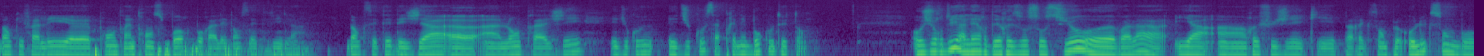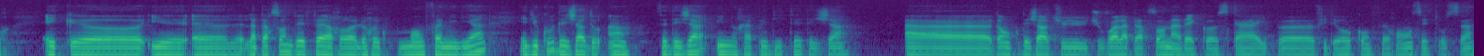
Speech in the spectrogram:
donc il fallait euh, prendre un transport pour aller dans cette ville-là. Donc c'était déjà un long trajet et du coup, et du coup ça prenait beaucoup de temps. Aujourd'hui, à l'ère des réseaux sociaux, voilà, il y a un réfugié qui est par exemple au Luxembourg et que euh, euh, la personne veut faire euh, le regroupement familial. Et du coup, déjà de 1, c'est déjà une rapidité déjà. donc déjà, tu, tu, vois la personne avec Skype, vidéoconférence et tout ça,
